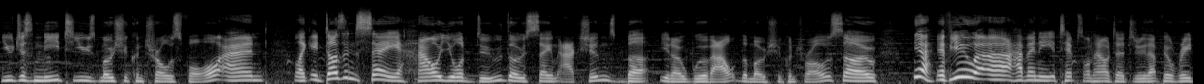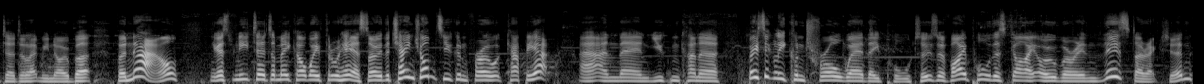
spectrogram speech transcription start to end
you just need to use motion controls for, and like it doesn't say how you'll do those same actions, but you know, without the motion controls. So yeah, if you uh, have any tips on how to, to, do that, feel free to, to let me know. But for now, I guess we need to, to make our way through here. So the chain chomps you can throw Cappy at, uh, and then you can kind of basically control where they pull to. So if I pull this guy over in this direction,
